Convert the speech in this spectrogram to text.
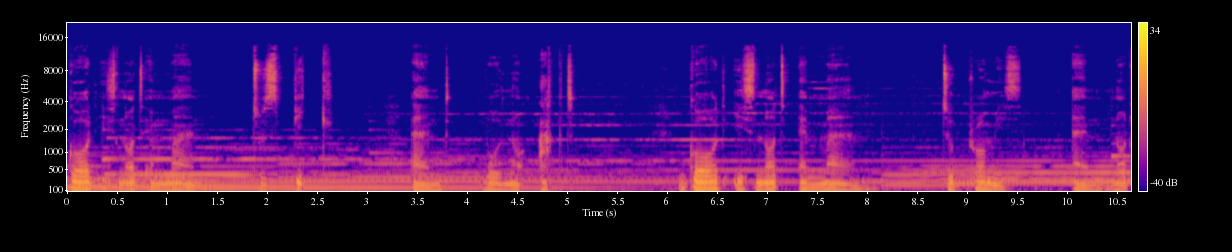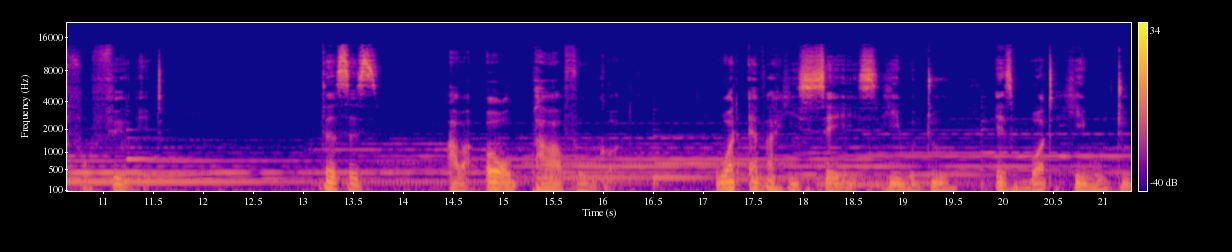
God is not a man to speak and will not act. God is not a man to promise and not fulfill it. This is our all powerful God. Whatever He says He will do is what He will do.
